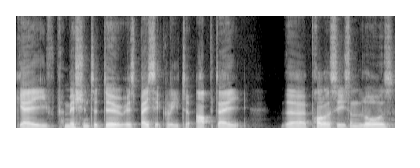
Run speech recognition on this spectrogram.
gave permission to do is basically to update the policies and laws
